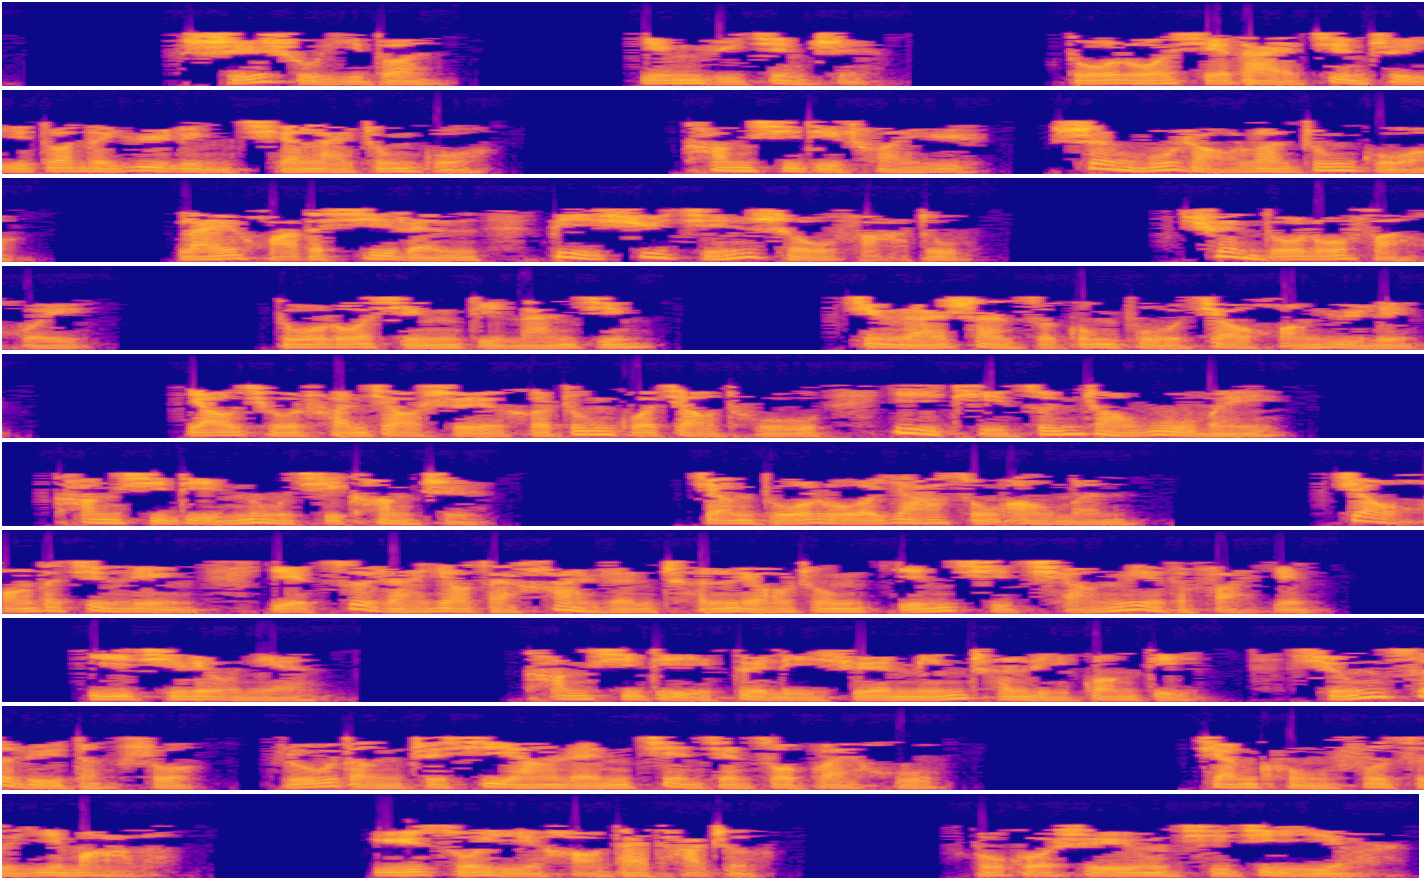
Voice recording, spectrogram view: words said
实属异端，应予禁止。夺罗携带禁止异端的谕令前来中国，康熙帝传谕：慎勿扰乱中国。来华的西人必须谨守法度，劝夺罗返回。夺罗行抵南京，竟然擅自公布教皇谕令。要求传教士和中国教徒一体遵照物为。康熙帝怒其抗旨，将铎罗押送澳门。教皇的禁令也自然要在汉人臣僚中引起强烈的反应。一七六年，康熙帝对理学名臣李光地、熊次履等说：“汝等之西洋人渐渐作怪乎？将孔夫子亦骂了。余所以好待他者。”不过是用其记忆耳。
